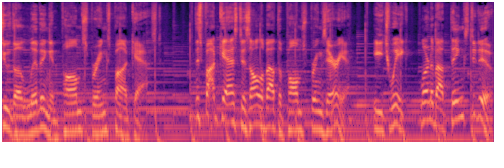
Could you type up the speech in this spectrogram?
to the Living in Palm Springs podcast. This podcast is all about the Palm Springs area. Each week, learn about things to do,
